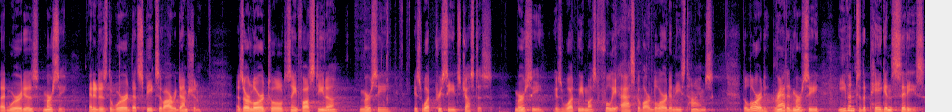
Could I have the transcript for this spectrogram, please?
That word is mercy, and it is the word that speaks of our redemption. As our Lord told St. Faustina, mercy is what precedes justice. Mercy is what we must fully ask of our Lord in these times. The Lord granted mercy even to the pagan cities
